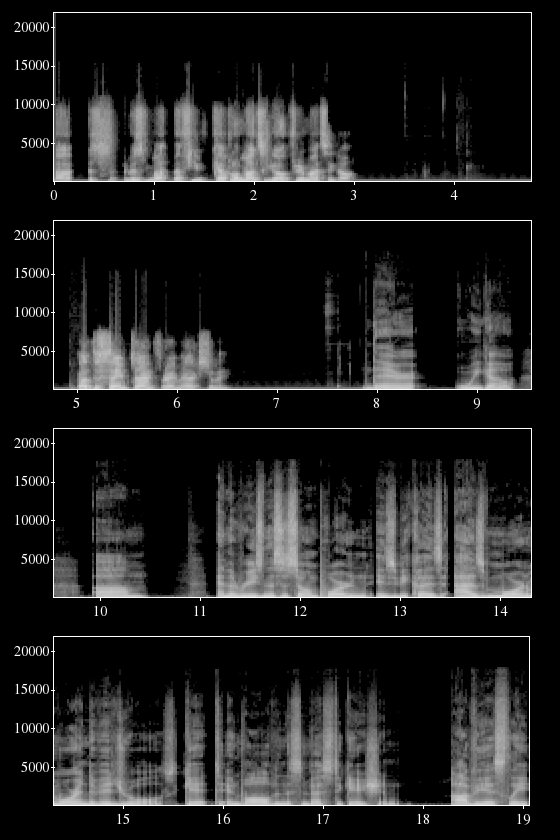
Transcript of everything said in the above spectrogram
Uh, it was, it was a few couple of months ago, three months ago. About the same time frame, actually. there we go. Um, and the reason this is so important is because as more and more individuals get involved in this investigation, obviously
